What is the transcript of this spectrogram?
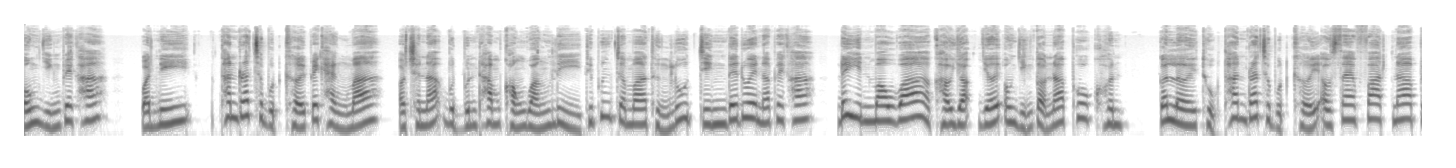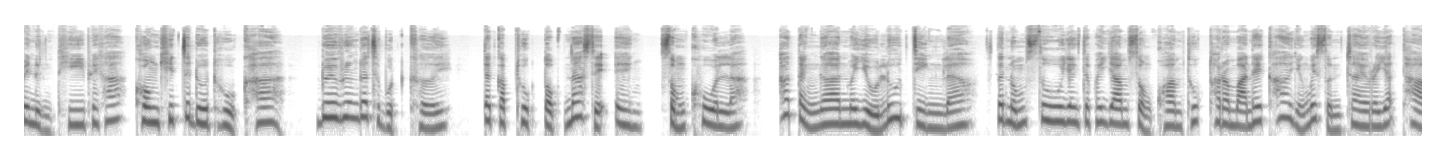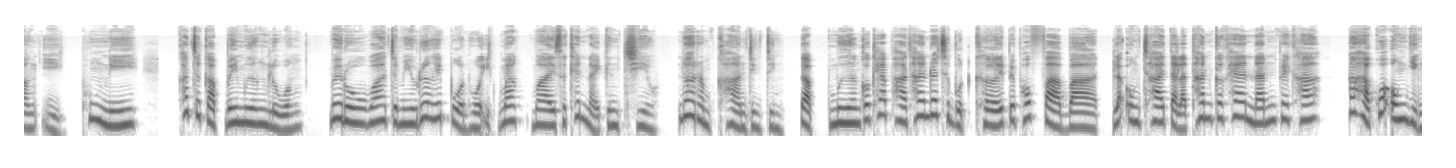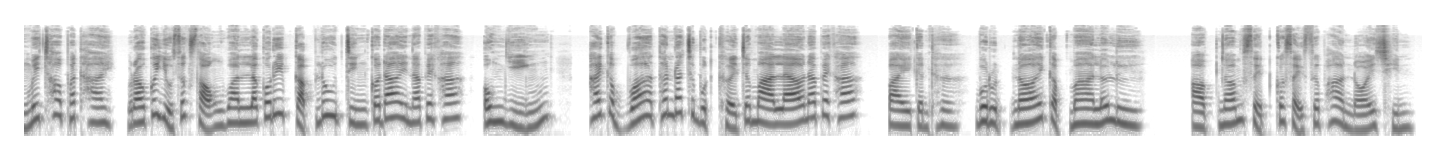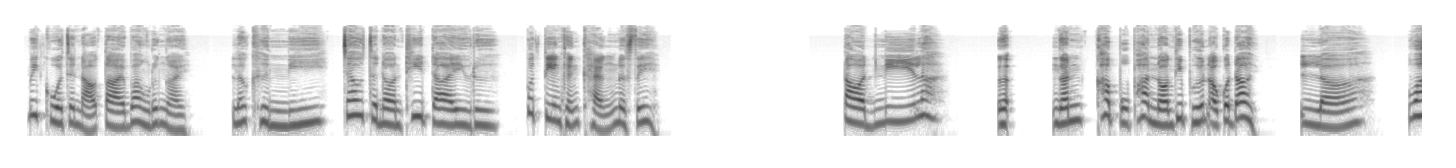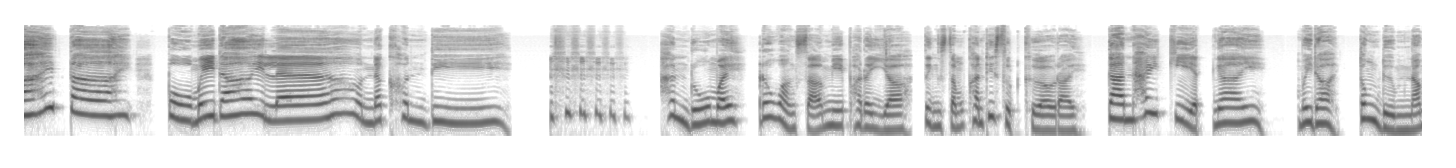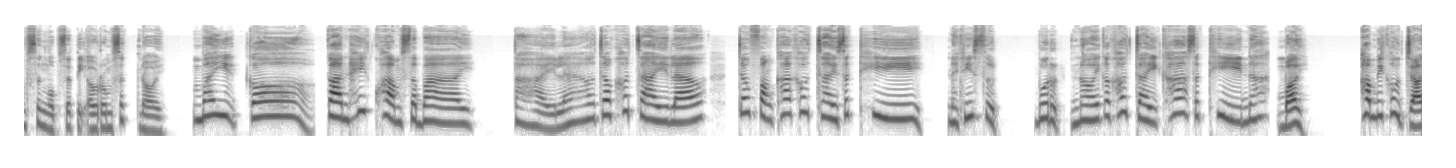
องค์หญิงเพคะ วันนี้ท่านรัชบุตรเขยไปแข่งม้าเอาชนะบุตรบุญธรรมของหวังหลี่ที่เพิ่งจะมาถึงลู่จริงได้ด้วยนะเพคะ ได้ยินมาว่าเขาเยาะเย้ยองค์หญิงต่อหน้าผู้คน ก็เลยถูกท่านราชบุตรเขยเอาแส้ฟาดหน้าไปหนึ่งทีเพคะ คงคิดจะดูถูกข้าด้วยเรื่องราชบุตรเขยแต่กลับถูกตบหน้าเสียเอง สมควรละถ้าแต่งงานมาอยู่ลู่จริงแล้ว สนมซูยังจะพยายามส่งความทุกข์ทรมานให้ข้าอย่างไม่สนใจระยะทางอีกพรุ่งนี้ ข้าจะกลับไปเมืองหลวง ไม่รู้ว่าจะมีเรื่องให้ปวดหัวอีกมากมายสักแค่ไหนกันเชียว น่ารำคาญจริง ๆ กลับเมืองก็แค่พาท่านราชบุตรเขยไปพบฝ่าบาท และองค์ชายแต่ละท่านก็แค่นั้นเพคะ ถ้าหากว่าองค์หญิงไม่ชอบพระไทย เราก็อยู่สักสองวันแล้วก็รีบกลับลู่จริงก็ได้นะเพคะ องค์หญิงคล้ายกับว่าท่านราชบุตรเขยจะมาแล้วนะเพคะ ไปกันเถอะบุรุษน้อยกลับมาแล้วลือ อาบน้ำเสร็จก็ใส่เสื้อผ้าน้อยชิ้น ไม่กลัวจะหนาวตายบ้างหรือไง แล้วคืนนี้ จ้าจะนอนที่ใดหรือก็เตียงแข็งๆน่ะสิ ตอนนี้ล่ะ เอองั้นข้าปูผ้านอนที่พื้นเอาก็ได้ เหรอ ว้ายตาย ปูไม่ได้แล้วนะคนดี ท่านรู้ไหม ระหว่างสามีภรรยาสิ่งสำคัญที่สุดคืออะไร การให้เกียรติไง ไม่ได้ ต้องดื่มน้ำสงบสติอารมณ์สักหน่อย ไม่ก็ การให้ความสบาย ตายแล้วเจ้าเข้าใจแล้ว เจ้าฟังข้าเข้าใจสักที ในที่สุด บุรุษน้อยก็เข้าใจข้าสักทีนะ ไม่ข้าไม่เข้าใจ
